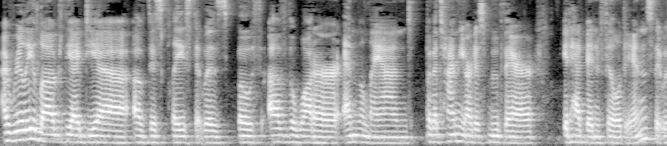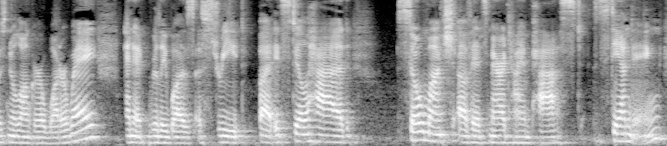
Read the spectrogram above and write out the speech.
I really loved the idea of this place that was both of the water and the land. By the time the artist moved there, it had been filled in, so it was no longer a waterway, and it really was a street, but it still had so much of its maritime past standing.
